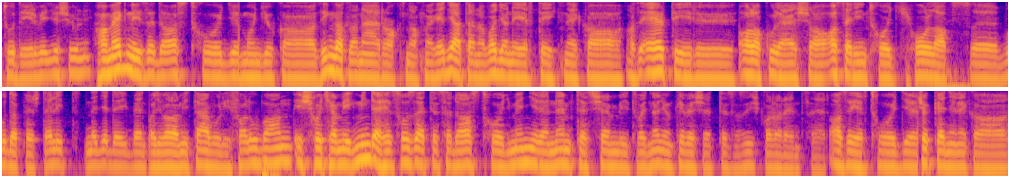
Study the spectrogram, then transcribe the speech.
tud érvényesülni. Ha megnézed azt, hogy mondjuk az ingatlanáraknak, meg egyáltalán a vagyonértéknek a, az eltérő alakulása, az szerint, hogy hol laksz Budapest elit negyedeiben, vagy valami távoli faluban, és hogyha még mindenhez hozzáteszed azt, hogy mennyire nem tesz semmit, vagy nagyon keveset tesz az iskola rendszer azért, hogy csökkenjenek a,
